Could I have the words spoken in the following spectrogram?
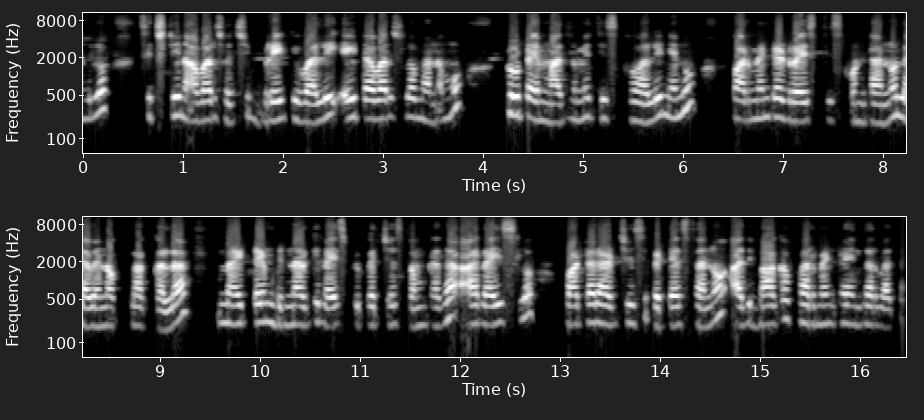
అందులో సిక్స్టీన్ అవర్స్ వచ్చి బ్రేక్ ఇవ్వాలి. ఎయిట్ అవర్స్లో మనము టూ టైం మాత్రమే తీసుకోవాలి. నేను ఫర్మెంటెడ్ రైస్ తీసుకుంటాను లెవెన్ ఓ క్లాక్ కల్లా. నైట్ టైం డిన్నర్కి రైస్ ప్రిపేర్ చేస్తాం కదా ఆ రైస్లో వాటర్ యాడ్ చేసి పెట్టేస్తాను. అది బాగా ఫర్మెంట్ అయిన తర్వాత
